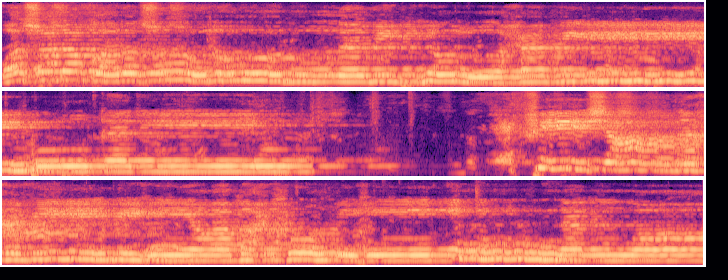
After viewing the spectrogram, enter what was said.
وصدق رسوله النبي الحبيب الكريم. في شعن حبيبه ومحبوبه إن الله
